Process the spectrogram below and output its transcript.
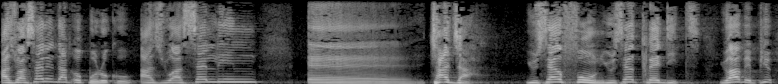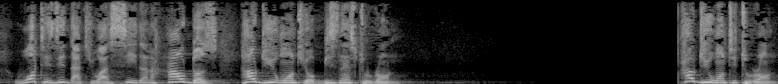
As you are selling that okporoko, as you are selling uh, charger, you sell phone, you sell credit, you have a what is it that you are seeing and how does how do you want your business to run? How do you want it to run?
